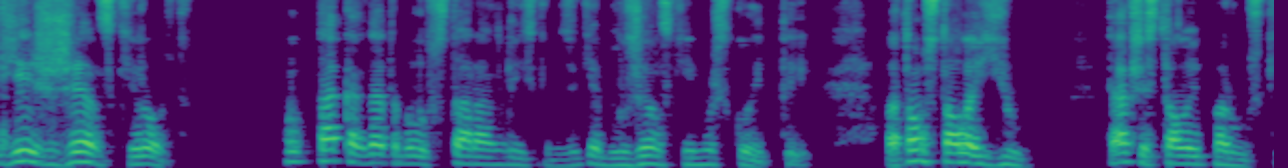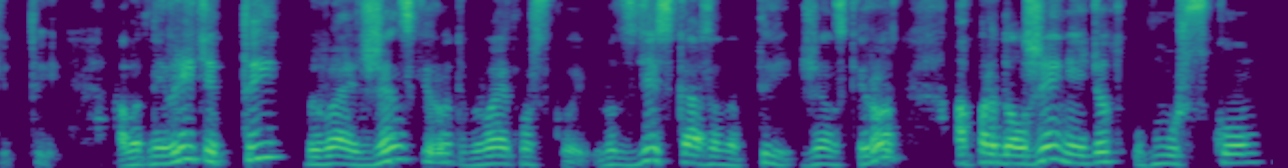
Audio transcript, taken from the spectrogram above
есть женский род. Ну, так когда-то было в староанглийском языке, был женский и мужской «ты». Потом стало «ю». Так же стало и по-русски «ты». А вот на иврите «ты» бывает женский род и бывает мужской. И вот здесь сказано «ты» – женский род, а продолжение идет в мужском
